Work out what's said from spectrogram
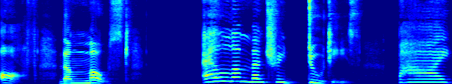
off the most elementary duties by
